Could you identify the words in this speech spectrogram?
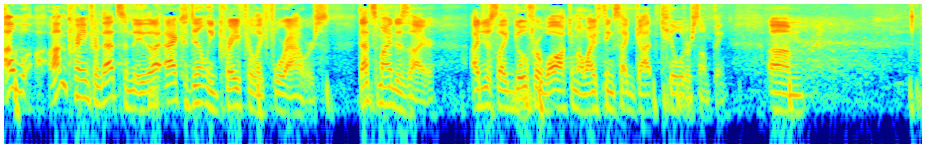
I, I'm praying for that someday that I accidentally pray for like four hours. That's my desire. I just like go for a walk and my wife thinks I got killed or something. Um,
